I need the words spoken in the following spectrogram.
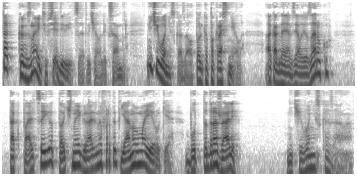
так, как знаете, все девицы», — отвечал Александр. «Ничего не сказал, только покраснела. А когда я взял ее за руку, так пальцы ее точно играли на фортепиано в моей руке, будто дрожали». «Ничего не сказала»,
